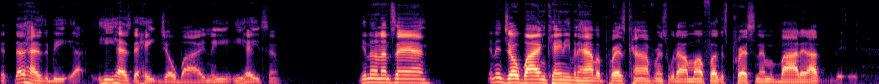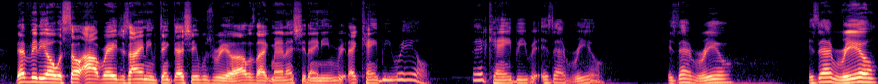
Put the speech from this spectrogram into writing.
it, that has to be. Uh, he has to hate Joe Biden. He he hates him. You know what I'm saying? And then Joe Biden can't even have a press conference without motherfuckers pressing him about it. I, that video was so outrageous. I didn't even think that shit was real. I was like, man, that shit ain't even real. That can't be real. That can't be real. Is that real? Is that real? Is that real?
